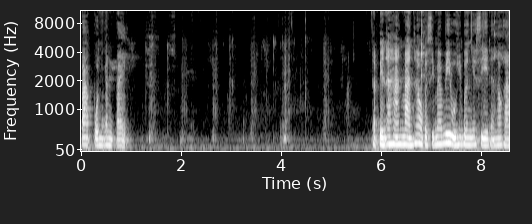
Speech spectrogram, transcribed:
ปะปนกันไปถ้าเป็นอาหารบ้านเฮาก็สิมาวิวให้เบิ่งจังซี่นั่นเนาะค่ะ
